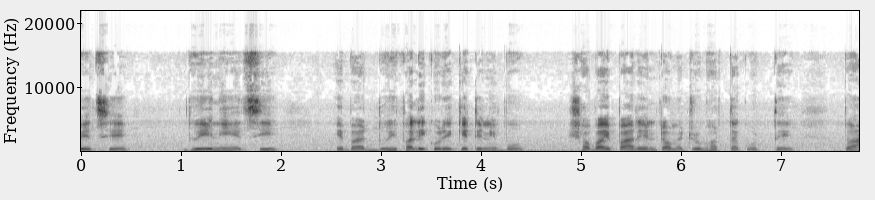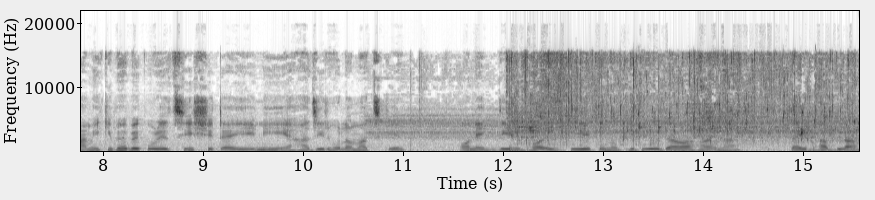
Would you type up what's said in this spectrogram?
বেছে ধুয়ে নিয়েছি। এবার দুই ফালি করে কেটে নেব। সবাই পারেন টমেটোর ভর্তা করতে। তো আমি কীভাবে করেছি সেটা এই নিয়ে হাজির হলাম আজকে। অনেক দিন ভয়েস দিয়ে কোনো ভিডিও দেওয়া হয় না, তাই ভাবলাম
